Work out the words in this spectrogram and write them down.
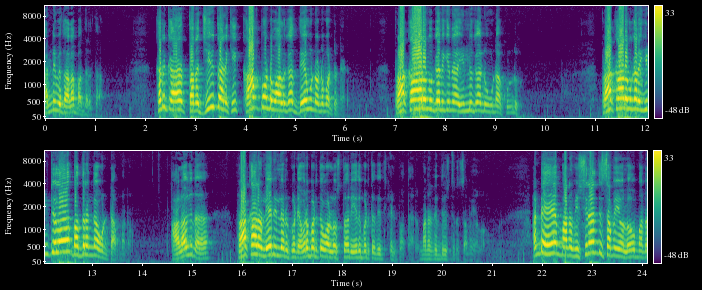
అన్ని విధాల భద్రత. కనుక తన జీవితానికి కాంపౌండ్ వాళ్ళుగా దేవుణ్ణి ఉండమంటున్నాడు. ప్రాకారము కలిగిన ఇల్లుగా నువ్వు నాకుండు ప్రాకారము గల ఇంటిలో భద్రంగా ఉంటాం మనం. అలాగిన ప్రాకారం లేని ఇల్లు అనుకోండి ఎవరు పడితే వాళ్ళు వస్తారు ఏది పడితే అది ఎత్తుకెళ్ళిపోతారు మనం నిద్రిస్తున్న సమయంలో. అంటే మన విశ్రాంతి సమయంలో మన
